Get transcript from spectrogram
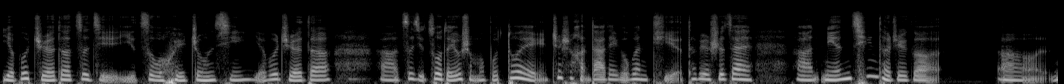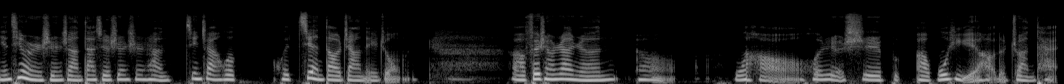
也不觉得自己以自我为中心，也不觉得啊自己做的有什么不对，这是很大的一个问题，特别是在。啊，年轻的这个，呃，年轻人身上，大学生身上，经常会会见到这样的一种，啊，非常让人嗯无好或者是不啊无语也好的状态。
